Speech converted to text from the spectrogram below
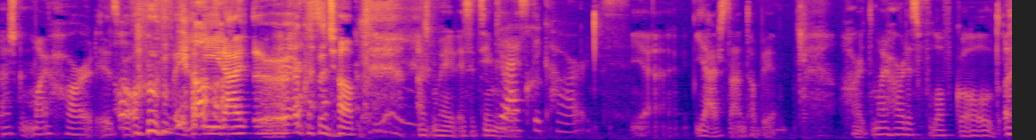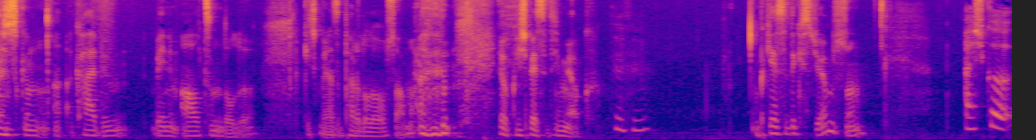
Aşkım my heart is Of off. ya. İğrenç. Iı, Kusacağım. Aşkım hayır estetiğim yok. Plastic heart. Ya, yersen tabii. Heart, my heart is full of gold. Aşkım kalbim benim altın dolu. Keşke biraz para dolu olsa ama. yok hiçbir estetiğim yok. Peki estetik istiyor musun? Aşko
